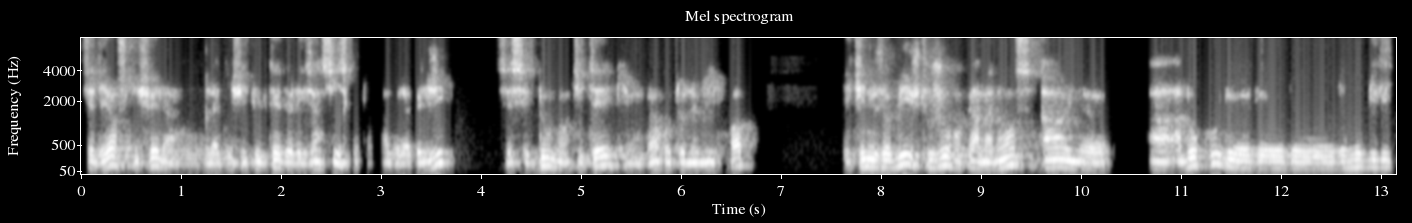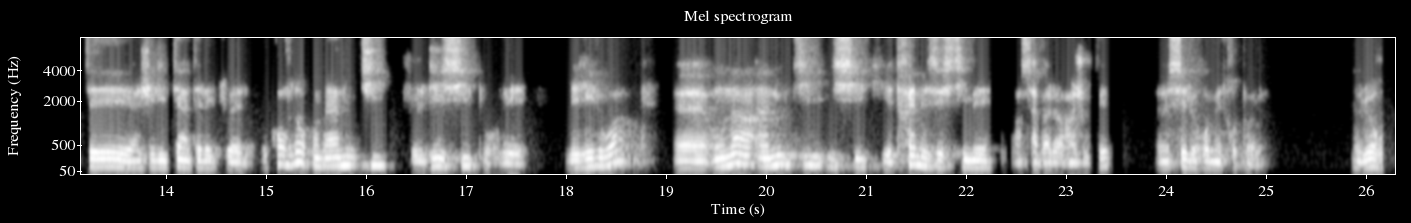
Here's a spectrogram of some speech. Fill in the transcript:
C'est d'ailleurs ce qui fait la, difficulté de l'exercice quand on parle de la Belgique. C'est ces doubles entités qui ont leur autonomie propre et qui nous obligent toujours en permanence à, beaucoup de, mobilité et agilité intellectuelle. convenons qu'on a un outil, je le dis ici pour les, les Lillois, euh, on a un outil ici qui est très mésestimé dans sa valeur ajoutée, euh, c'est l'Eurométropole. L'Eurométropole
